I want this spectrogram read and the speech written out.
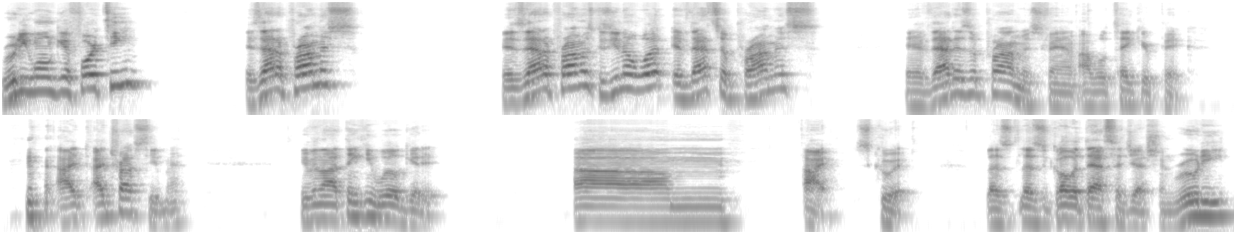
Rudy won't get 14? Is that a promise? Is that a promise? Because you know what? If that's a promise, if that is a promise, fam, I will take your pick. I, I trust you, man. Even though I think he will get it. Um, all right, screw it. Let's let's go with that suggestion. Rudy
